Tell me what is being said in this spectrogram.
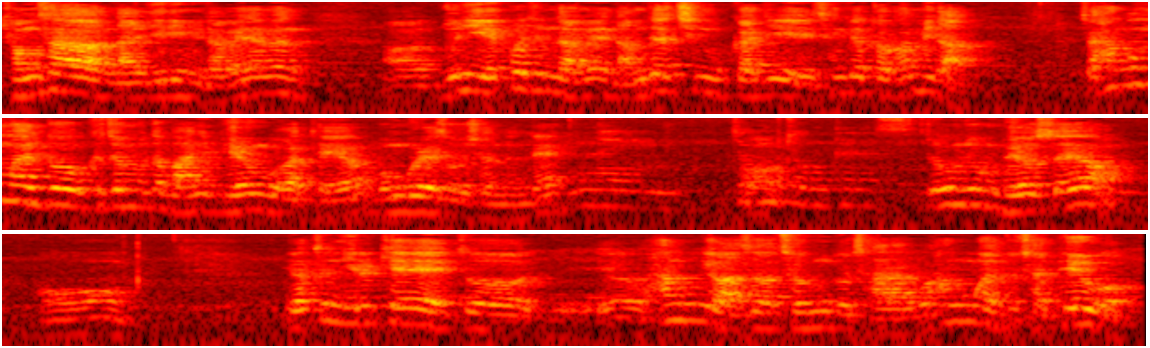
경사 날 일입니다. 왜냐면 어, 눈이 예뻐진 다음에 남자친구까지 생겼다고 합니다. 자 한국말도 그 전보다 많이 배운 것 같아요. 몽골에서 오셨는데 네. 조금 어. 조금 배웠어요. 조금 조금 배웠어요. 오. 여튼 이렇게 또 어, 한국에 와서 적응도 잘하고 한국말도 잘 배우고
